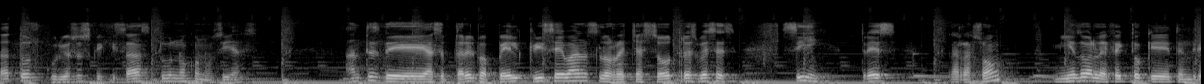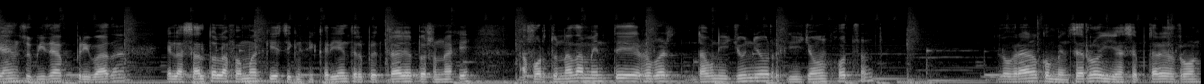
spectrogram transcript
Datos curiosos que quizás tú no conocías. Antes de aceptar el papel, Chris Evans lo rechazó tres veces. Sí, tres. La razón, miedo al efecto que tendría en su vida privada el asalto a la fama que significaría interpretar el personaje. Afortunadamente, Robert Downey Jr. y John Hudson lograron convencerlo y aceptar el rol.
